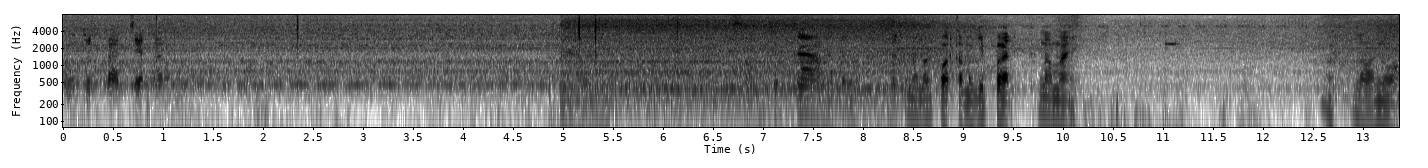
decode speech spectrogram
นี่ศูนย์จุดแปดเจ็ดแล้วสองจุดเก้านะตอนนี้เดี๋ยวทำไมต้องกดกับเมื่อกี้เปิดขึ้นมาใหม่ รอหน่วง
